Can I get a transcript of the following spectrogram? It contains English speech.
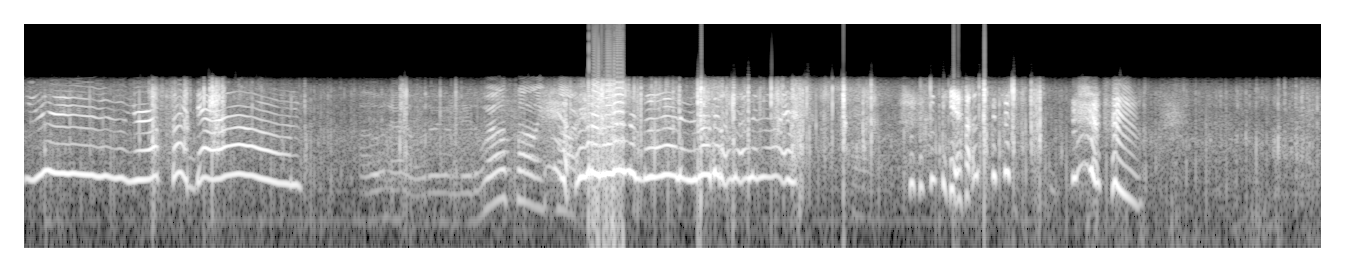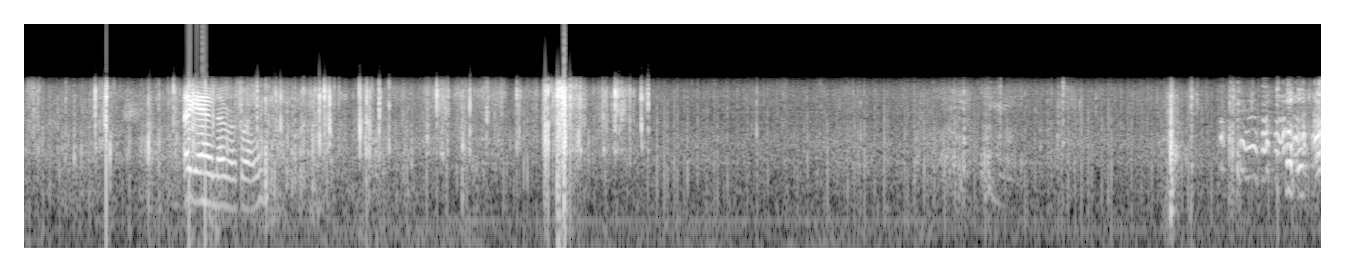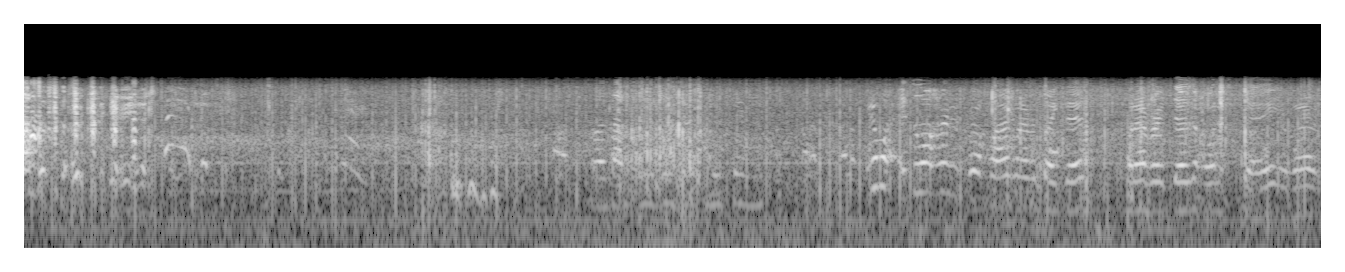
You- You're upside down. Oh no, what are we gonna do? The world's falling apart. yeah. okay, I'm done recording. that was so serious. You know what? It's a lot harder to throw whenever it's like this. Whenever it doesn't want to stay, or whenever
